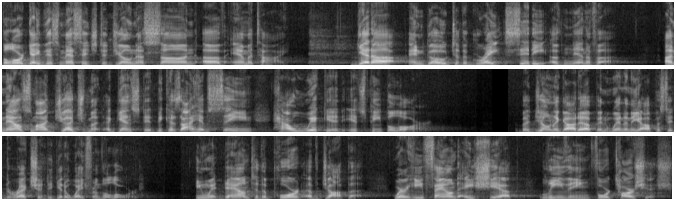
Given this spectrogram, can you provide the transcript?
The Lord gave this message to Jonah, son of Amittai Get up and go to the great city of Nineveh. Announce my judgment against it because I have seen how wicked its people are. But Jonah got up and went in the opposite direction to get away from the Lord he went down to the port of Joppa, where he found a ship leaving for Tarshish.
